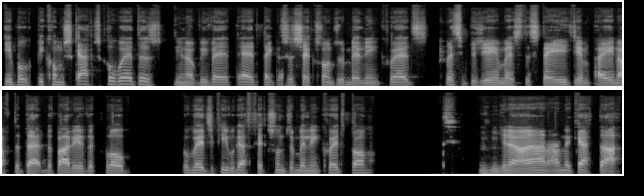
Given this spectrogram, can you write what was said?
people become sceptical Where There's, you know, we've heard, heard figures of six hundred million quid. Let's presume it's the stadium paying off the debt, the value of the club. But where do people get six hundred million quid from? Mm-hmm. You know, and, and I get that.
